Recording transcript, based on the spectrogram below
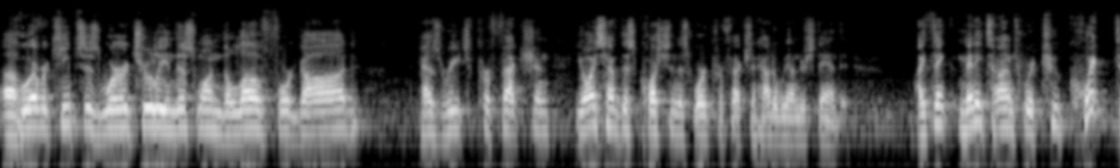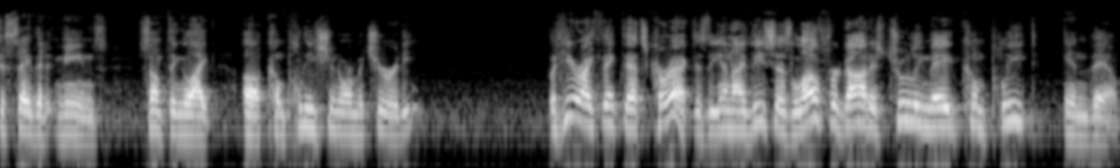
uh, whoever keeps his word, truly in this one, the love for God has reached perfection. You always have this question, this word perfection, how do we understand it? I think many times we're too quick to say that it means something like uh, completion or maturity. But here I think that's correct, as the NIV says, love for God is truly made complete in them.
